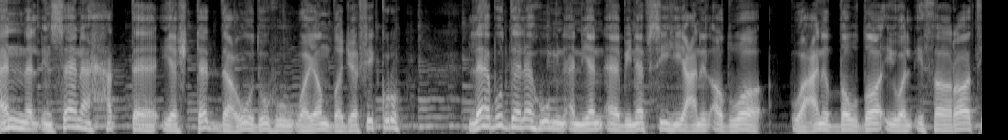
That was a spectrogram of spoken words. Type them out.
أن الإنسان حتى يشتد عوده وينضج فكره لا بد له من أن ينأى بنفسه عن الأضواء وعن الضوضاء والإثارات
